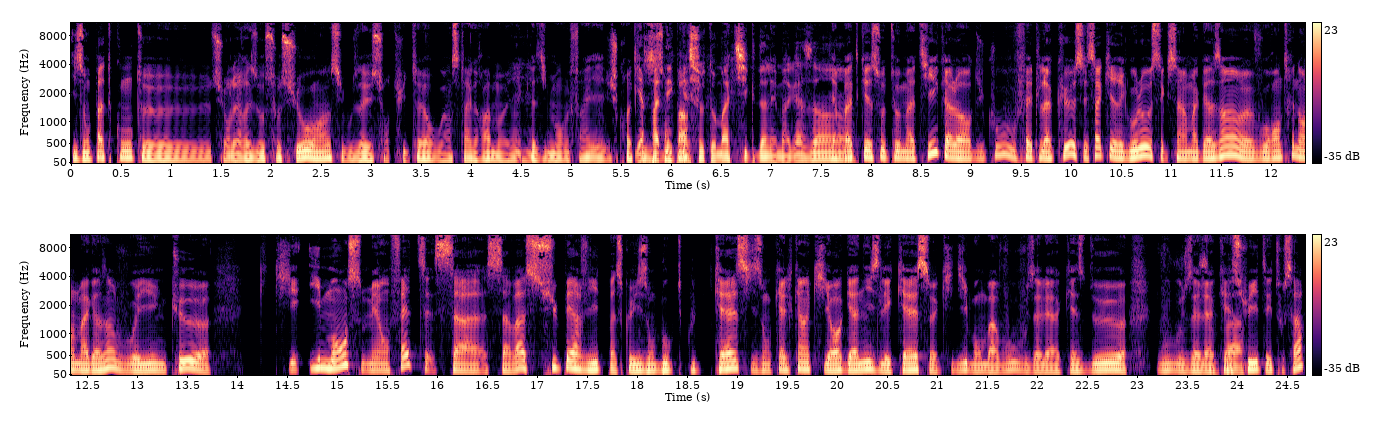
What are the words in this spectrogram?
ils n'ont pas de compte euh, sur les réseaux sociaux. Hein. Si vous allez sur Twitter ou Instagram, euh, il y a Mhm. quasiment, enfin, je crois Il n'y a pas pas. caisses automatiques dans les magasins. Il n'y a pas de caisse automatique. Alors du coup, vous faites la queue. C'est ça qui est rigolo, c'est que c'est un magasin. euh, Vous rentrez dans le magasin, vous voyez une queue euh, qui est immense, mais en fait, ça ça va super vite parce qu'ils ont beaucoup de caisses. Ils ont quelqu'un qui organise les caisses, qui dit bon bah vous vous allez à caisse 2, vous vous allez à caisse 8 et tout ça.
